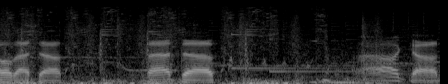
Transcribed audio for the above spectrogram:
Oh, that death. That death. Oh, God.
